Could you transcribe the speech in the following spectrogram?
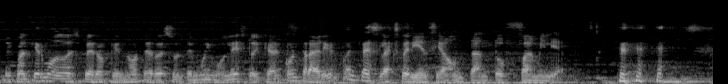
De cualquier modo espero que no te resulte muy molesto y que al contrario encuentres la experiencia un tanto familiar.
